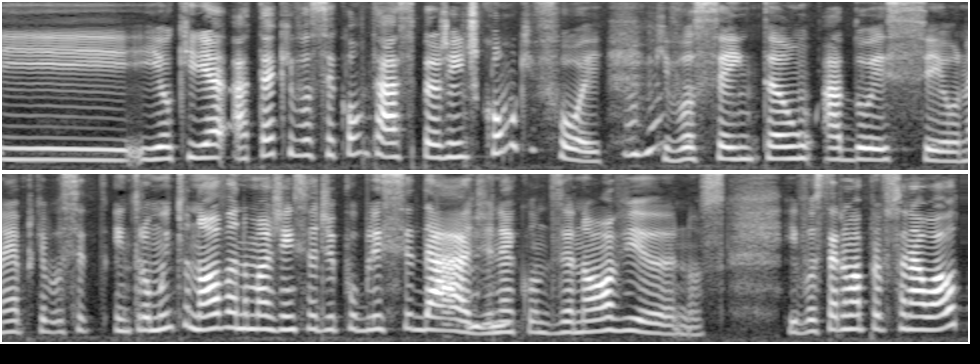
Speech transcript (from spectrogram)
e, e eu queria até que você contasse para a gente como que foi uhum. que você então adoeceu, né? Porque você entrou muito nova numa agência de publicidade, uhum. né? Com 19 anos e você era uma profissional alt,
